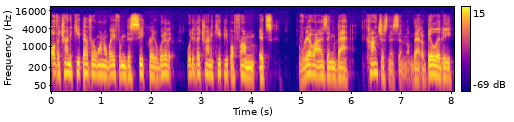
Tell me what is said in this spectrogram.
oh they're trying to keep everyone away from this secret. What are they what are they trying to keep people from? It's realizing that consciousness in them, that ability,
